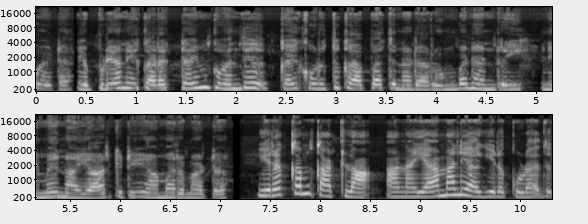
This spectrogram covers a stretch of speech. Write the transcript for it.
போயிட்டேன். எப்படியோ நீ கரெக்ட் டைம்க்கு வந்து கை கொடுத்து காப்பாத்தினடா. ரொம்ப நன்றி. இனிமே நான் யார்கிட்டயும் ஏமாற மாட்டேன். இரக்கம் காட்டலாம். ஆனால் ஏமாளி ஆகிடக்கூடாது.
